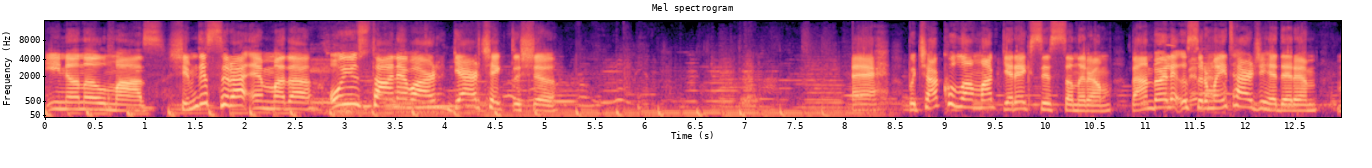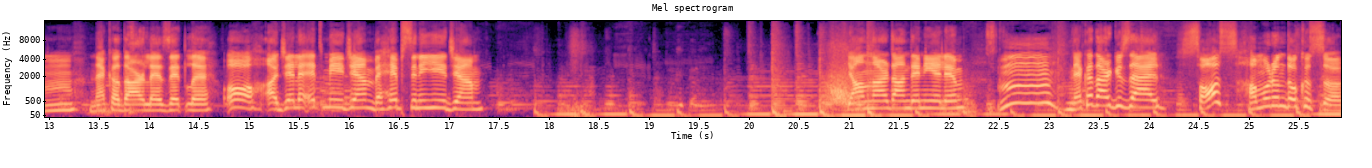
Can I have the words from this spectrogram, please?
İnanılmaz. Şimdi sıra Emma'da. O 100 tane var. Gerçek dışı. Eh, bıçak kullanmak gereksiz sanırım. Ben böyle ısırmayı tercih ederim. Hmm, ne kadar lezzetli. Oh, acele etmeyeceğim ve hepsini yiyeceğim. Yanlardan deneyelim. Hmm, ne kadar güzel. Sos, hamurun dokusu.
